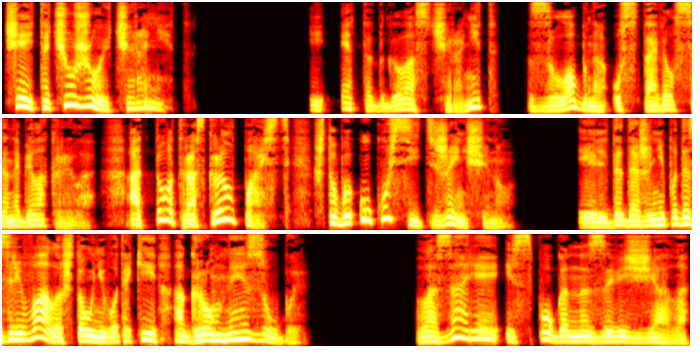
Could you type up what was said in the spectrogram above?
чей-то чужой чаранит. И этот глаз чаранит злобно уставился на Белокрыла, а тот раскрыл пасть, чтобы укусить женщину. Эльда даже не подозревала, что у него такие огромные зубы. Лазария испуганно завизжала.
